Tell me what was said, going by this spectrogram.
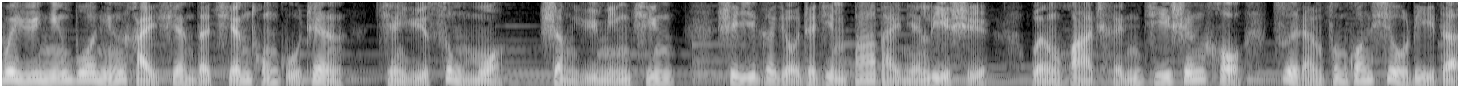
位于宁波宁海县的钱塘古镇。建于宋末，盛于明清，是一个有着近八百年历史、文化沉积深厚、自然风光秀丽的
